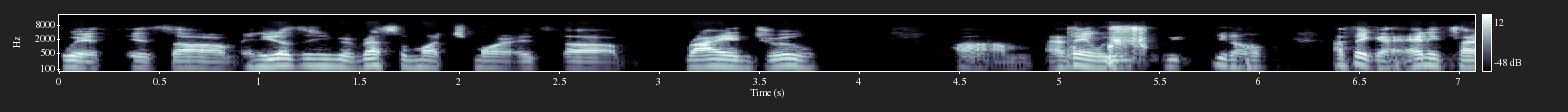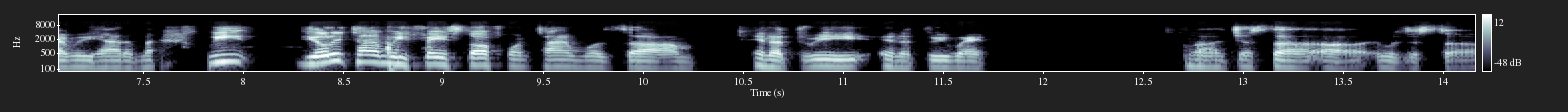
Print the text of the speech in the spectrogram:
with is um, and he doesn't even wrestle much more. Is um Ryan Drew. Um, I think we, we you know I think at any time we had him, we the only time we faced off one time was um in a three in a three way. Uh, just uh, uh, it was just uh,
